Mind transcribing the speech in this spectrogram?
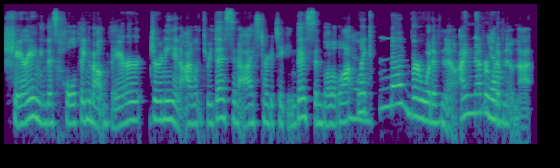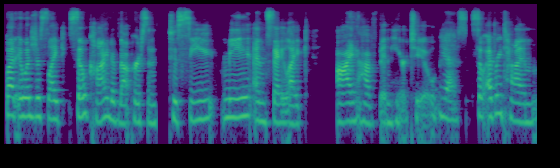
sharing this whole thing about their journey and I went through this and I started taking this and blah blah blah. Yeah. Like never would have known. I never yeah. would have known that. But it was just like so kind of that person to see me and say like I have been here too. Yes. So every time,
